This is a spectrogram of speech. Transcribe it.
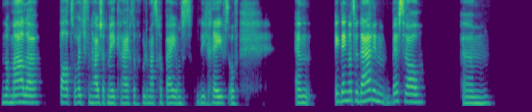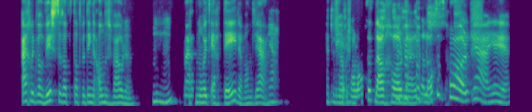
normale pad wat je van huis uit meekrijgt of hoe de maatschappij ons die geeft. Of... En ik denk dat we daarin best wel ehm, eigenlijk wel wisten dat, dat we dingen anders wouden. Mhm. Maar het nooit echt deden. Want ja, Ja, het zo, leven. zo loopt het nou gewoon. eh, zo loopt het gewoon. Ja, ja, ja.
